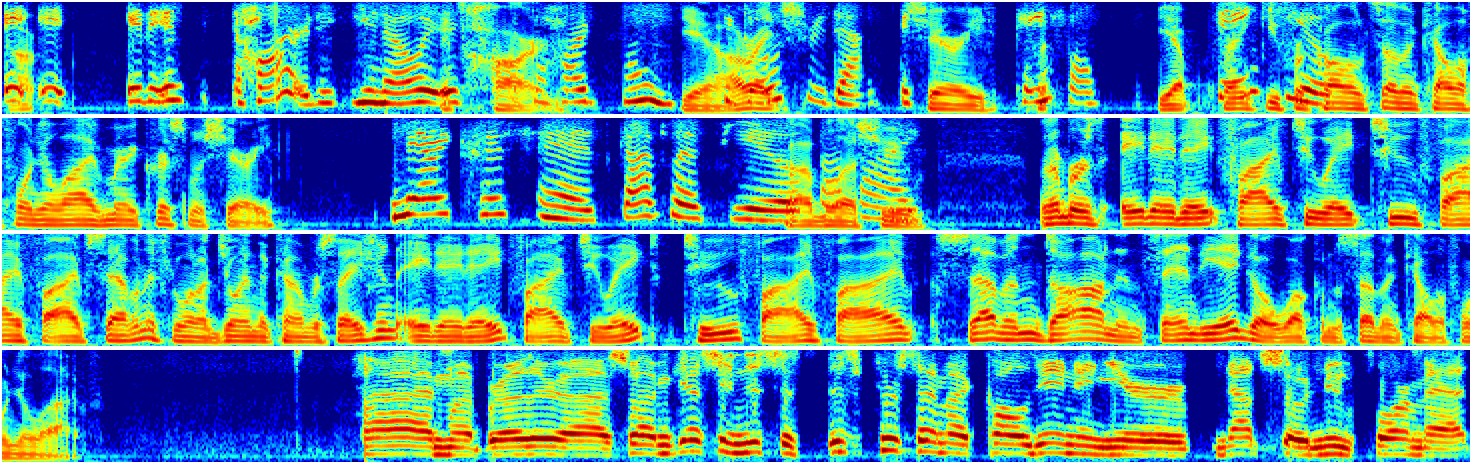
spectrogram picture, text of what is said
it, uh, it it is hard. You know, it's, it's hard. It's a hard time. Yeah. To all right. Go through that. It's Sherry. Painful. Yep. Thank, Thank you for you. calling Southern California Live. Merry Christmas, Sherry. Merry Christmas. God bless you. God bless Bye-bye. you. The number is 888-528-2557 if you want to join the conversation. 888-528-2557. Don in San Diego, welcome to Southern California Live. Hi, my brother. Uh, so I'm guessing this is this is the first time I called in in your not so new format.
